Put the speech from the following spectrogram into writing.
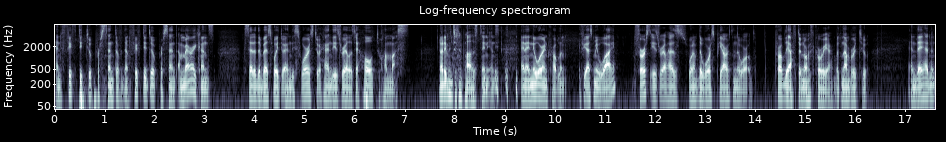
And 52% of them, 52% Americans, said that the best way to end this war is to hand Israel as a whole to Hamas, not even to the Palestinians. and I knew we're in problem. If you ask me why, first, Israel has one of the worst PRs in the world, probably after North Korea, but number two. And they had an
